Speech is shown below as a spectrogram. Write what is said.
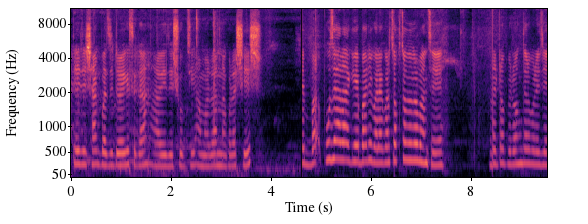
তো এই যে শাক ভাজিটা হয়ে গেছে গা, আর এই যে সবজি আমার রান্না করা শেষ। পূজার আগে বাড়ি ঘর একবার চকচকে করে বানছে। টপে রং দেওয়ার পরে যে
